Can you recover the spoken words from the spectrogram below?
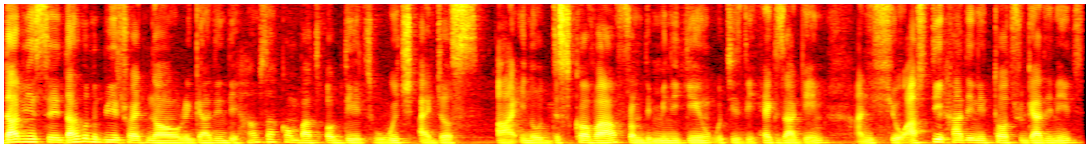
that being said that's going to be it right now regarding the hamster kombat update which i just uh you know discover from the mini game which is the hexa game. And if you are still had any thoughts regarding it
